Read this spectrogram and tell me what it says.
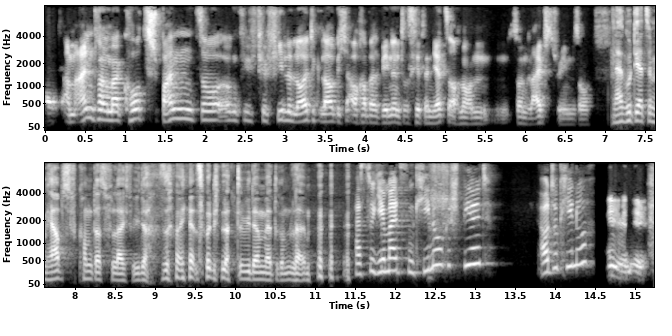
halt am Anfang mal kurz spannend, so irgendwie für viele Leute, glaube ich auch, aber wen interessiert denn jetzt auch noch ein, so ein Livestream so? Na gut, jetzt im Herbst kommt das vielleicht wieder, so jetzt wo die Leute wieder mehr drin bleiben. Hast du jemals ein Kino gespielt? Autokino? Nee, nee.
